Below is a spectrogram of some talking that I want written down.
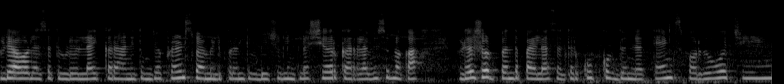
व्हिडिओ आवडला असेल तर व्हिडिओ लाईक करा आणि तुमच्या फ्रेंड्स फॅमिलीपर्यंत व्हिडिओची लिंकला शेअर करायला विसरू नका. व्हिडिओ शॉर्टपर्यंत पाहिला असेल तर खूप खूप धन्यवाद. थँक्स फॉर द वॉचिंग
